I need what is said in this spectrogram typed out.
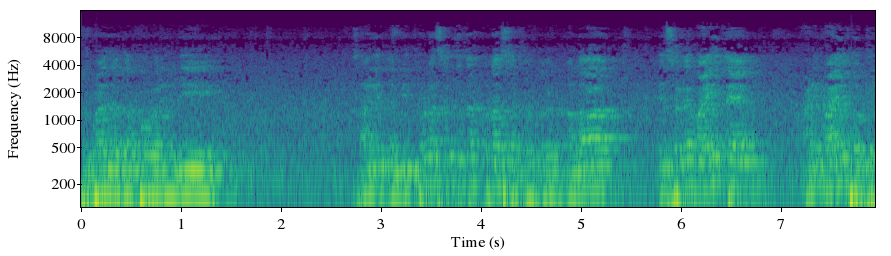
सुभाषदादा पवार यांनी सांगितलं. मी थोडासा त्याचा खुलासा करतो मला हे सगळं माहीत आहे आणि माहीत होतं.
